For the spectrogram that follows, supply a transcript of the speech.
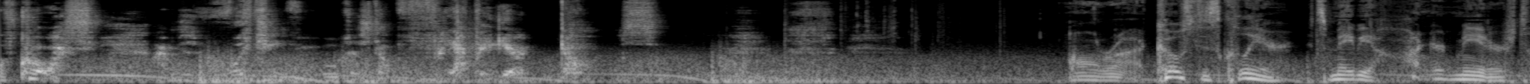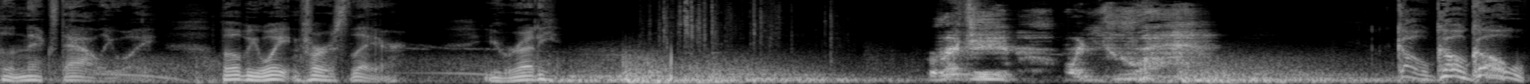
Of course, I'm waiting for you to stop flapping your gums. All right, coast is clear. It's maybe a hundred meters to the next alleyway. They'll be waiting for us there. You ready? Ready when you are. Go, go, go!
